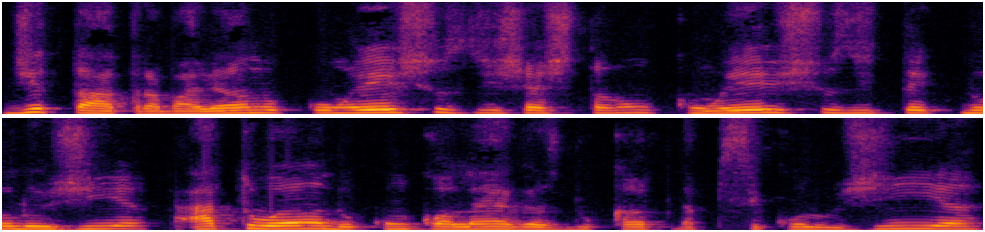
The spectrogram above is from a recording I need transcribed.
de estar trabalhando com eixos de gestão, com eixos de tecnologia, atuando com colegas do campo da psicologia,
